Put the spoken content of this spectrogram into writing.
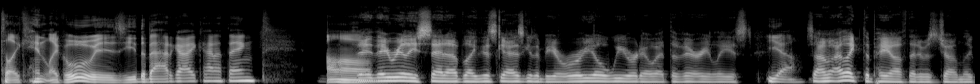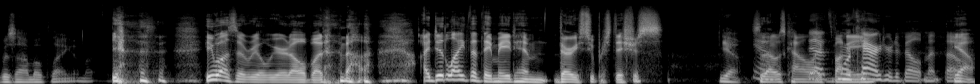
to like hint like, oh, is he the bad guy kind of thing? Um, they, they really set up like this guy's going to be a real weirdo at the very least. yeah, So I, I like the payoff that it was John Leguizamo playing him. yeah, he was a real weirdo, but nah. I did like that they made him very superstitious. Yeah, So that was kind of like funny. more character development, though. Yeah,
